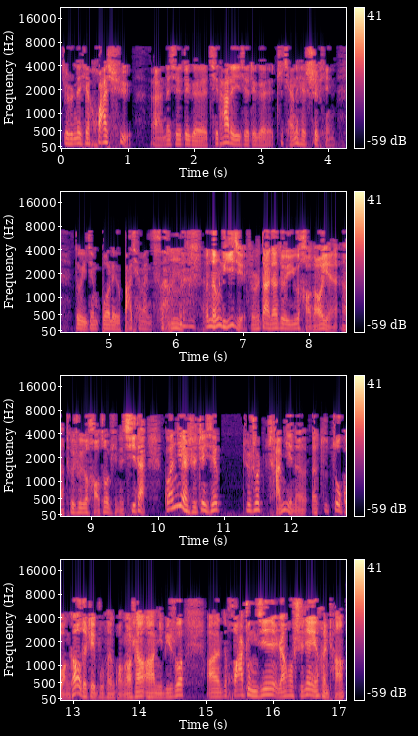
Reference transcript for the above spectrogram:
就是那些花絮啊，那些这个其他的一些这个之前那些视频，都已经播了有八千万次。嗯，能理解，就是大家对于一个好导演啊推出一个好作品的期待。关键是这些就是说产品的呃做做广告的这部分广告商啊，你比如说啊花重金，然后时间也很长，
